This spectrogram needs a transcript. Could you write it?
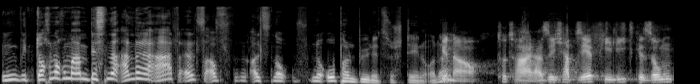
irgendwie doch noch mal ein bisschen eine andere Art, als auf, als auf eine Opernbühne zu stehen, oder? Genau, total. Also ich habe sehr viel Lied gesungen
